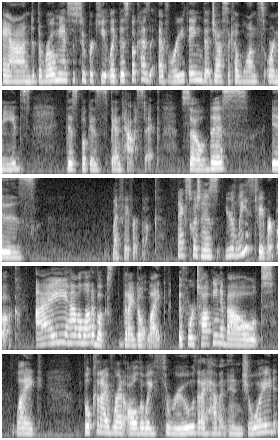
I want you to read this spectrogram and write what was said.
and the romance is super cute. Like this book has everything that Jessica wants or needs. This book is fantastic. So this is my favorite book. Next question is your least favorite book. I have a lot of books that I don't like. If we're talking about like book that I've read all the way through that I haven't enjoyed,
